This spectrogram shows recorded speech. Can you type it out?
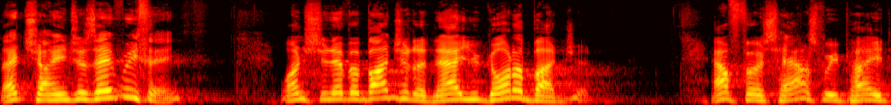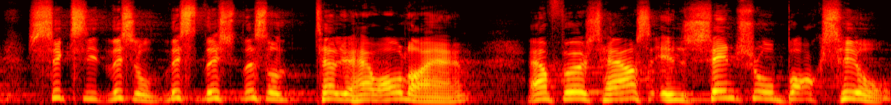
That changes everything. Once you never budgeted, now you got a budget. Our first house, we paid 60, this'll, this, this, this'll tell you how old I am. Our first house in central Box Hill.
